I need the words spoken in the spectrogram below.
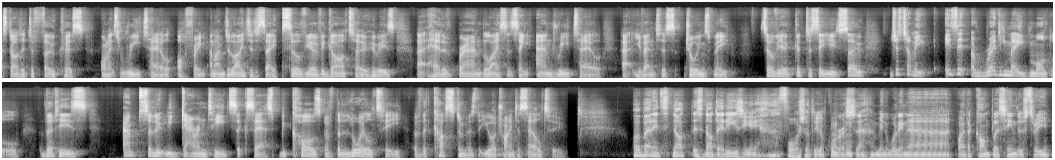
started to focus on its retail offering. And I'm delighted to say Silvio Vigato, who is uh, head of brand licensing and retail at Juventus, joins me. Silvio, good to see you. So just tell me, is it a ready made model that is absolutely guaranteed success because of the loyalty of the customers that you are trying to sell to? Well, Ben, it's not it's not that easy, unfortunately. Of course, I mean we're in a quite a complex industry.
